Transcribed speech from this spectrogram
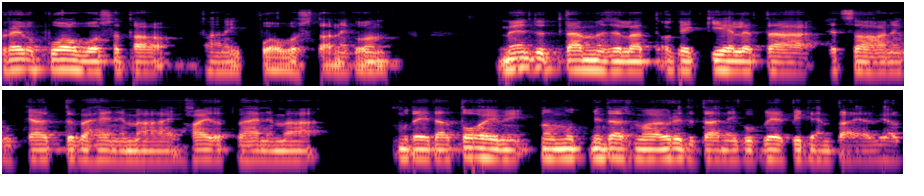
reilu puoli vuosisata, tai niin puoli vuosisata niin on menty tämmöisellä, että okei, kielletään, että saadaan niin kuin käyttö vähenemään ja haitat vähenemään, mutta ei tämä toimi. No mutta mitä jos me yritetään niin kuin vielä pidempään ja vielä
